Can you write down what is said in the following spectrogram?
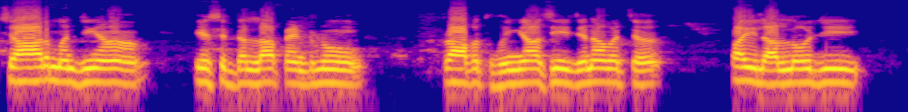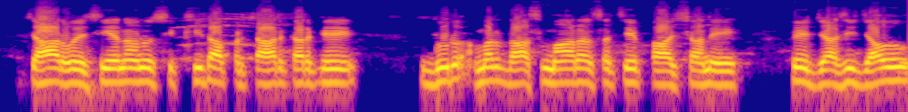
ਚਾਰ ਮੰਜੀਆਂ ਇਸ ਡੱਲਾ ਪਿੰਡ ਨੂੰ ਪ੍ਰਾਪਤ ਹੋਈਆਂ ਸੀ, ਜਿਨ੍ਹਾਂ ਵਿੱਚ ਭਾਈ ਲਾਲੋ ਜੀ ਚਾਰ ਹੋਏ ਸੀ। ਇਹਨਾਂ ਨੂੰ ਸਿੱਖੀ ਦਾ ਪ੍ਰਚਾਰ ਕਰਕੇ ਗੁਰੂ ਅਮਰਦਾਸ ਮਹਾਰਾਜ ਸੱਚੇ ਪਾਤਸ਼ਾਹ ਨੇ ਭੇਜਿਆ ਸੀ। ਜਾਓ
